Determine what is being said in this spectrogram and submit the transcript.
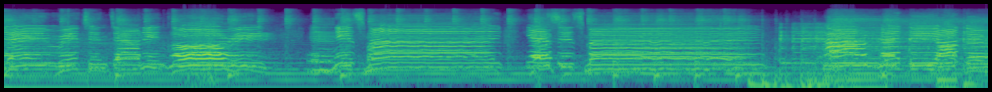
name written down in glory, and it's mine. Yes, it's mine. I've met the author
